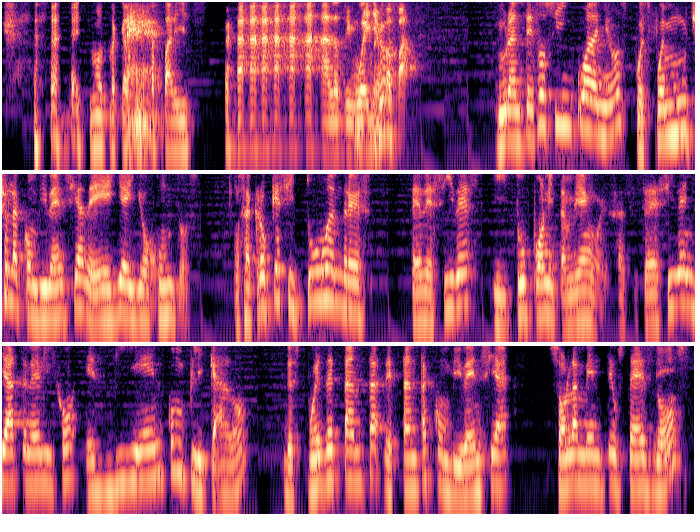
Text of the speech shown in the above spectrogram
Hicimos otra casita a París. a la cigüeña, Pero- papá. Durante esos cinco años, pues fue mucho la convivencia de ella y yo juntos. O sea, creo que si tú, Andrés, te decides, y tú, Pony, también, güey, o sea, si se deciden ya tener hijo, es bien complicado después de tanta, de tanta convivencia solamente ustedes Sí. dos,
